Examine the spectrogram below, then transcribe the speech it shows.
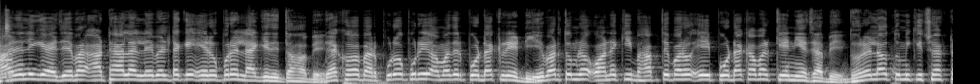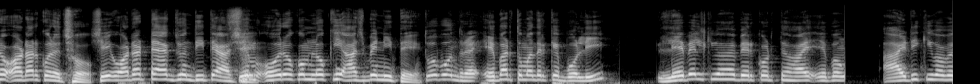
ফাইনালি গেছে এবার আঠাওয়ালা লেভেলটাকে এর উপরে লাগিয়ে দিতে হবে। দেখো এবার পুরোপুরি আমাদের প্রোডাক্ট রেডি এবার তোমরা অনেকেই ভাবতে পারো এই প্রোডাক্ট আবার কে নিয়ে যাবে? ধরে নাও তুমি কিছু একটা অর্ডার করেছ। সেই অর্ডারটা একজন দিতে আসে। ওই রকম লোকই আসবে নিতে। তো বন্ধুরা এবার তোমাদেরকে বলি লেভেল কীভাবে বের করতে হয় এবং আইডি কীভাবে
